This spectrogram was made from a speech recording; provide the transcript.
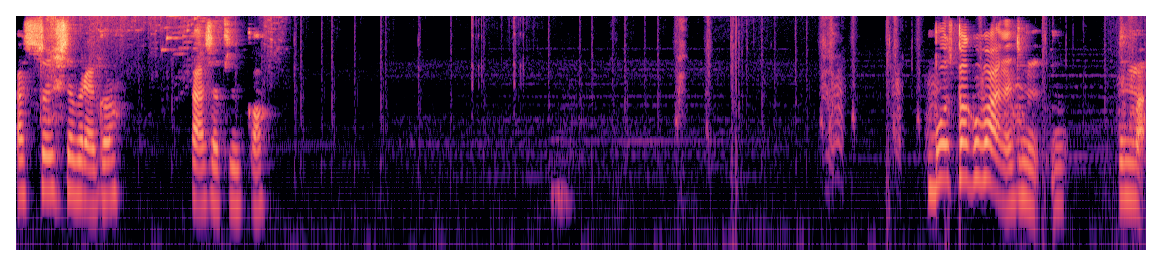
A coś dobrego? Kasa tylko. Było spakowane tym, tym ma...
